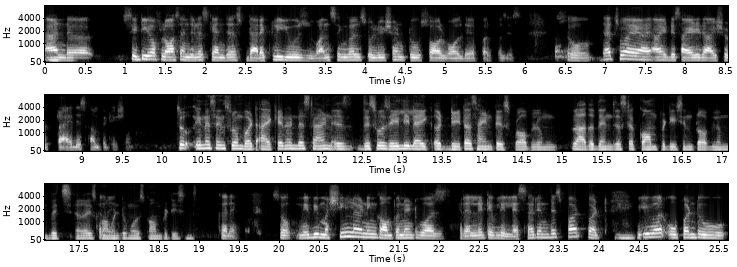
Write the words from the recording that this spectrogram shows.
And uh, city of los angeles can just directly use one single solution to solve all their purposes so that's why I, I, decided i should try this competition so in a sense from what i can understand is this was really like a data scientist problem rather than just a competition problem which uh, is correct. common to most competitions correct so maybe machine learning component was relatively lesser in this part but mm-hmm. we were open to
